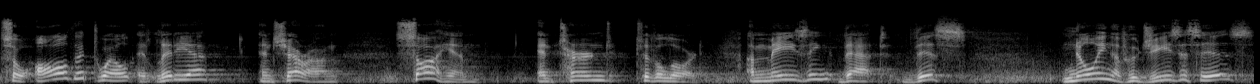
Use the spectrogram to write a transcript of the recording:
So all that dwelt at Lydda and Sharon saw him and turned to the Lord. Amazing that this knowing of who Jesus is,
